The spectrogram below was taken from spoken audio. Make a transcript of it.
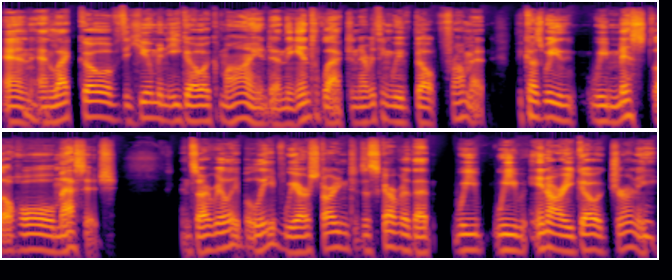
and hmm. and let go of the human egoic mind and the intellect and everything we've built from it, because we we missed the whole message. And so I really believe we are starting to discover that we we in our egoic journey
